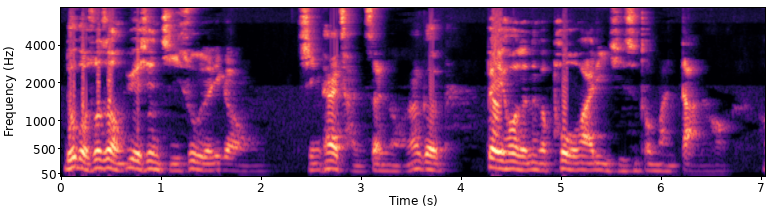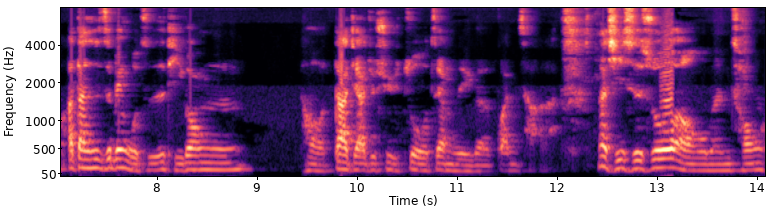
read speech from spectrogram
如果说这种月线急速的一种形态产生哦，那个背后的那个破坏力其实都蛮大的哦。啊，但是这边我只是提供，哦，大家就去做这样的一个观察了。那其实说哦，我们从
